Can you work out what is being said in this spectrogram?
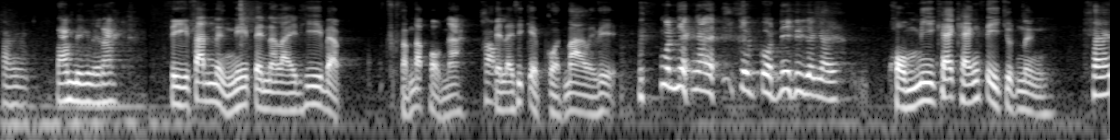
ทางตามมิงเลยนะ ซีซั่นหนึ่งนี่เป็นอะไรที่แบบสำหรับผมนะ ครับ เป็นอะไรที่เก็บกดมากเลยพี่ มันยังไง เก็บกดนี่คือยังไง ผมมีแค่แข้ง4.1 แข้ง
